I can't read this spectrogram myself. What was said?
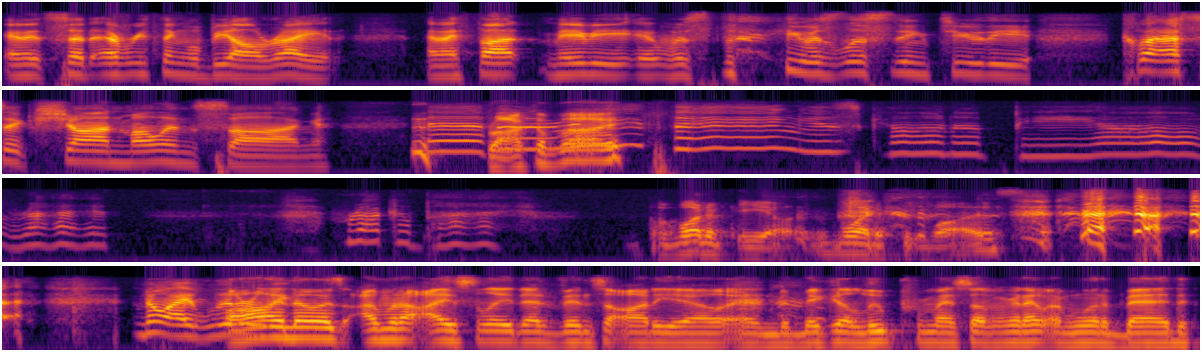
and it said everything will be all right. And I thought maybe it was he was listening to the classic Shawn Mullins song. Rockabye? Everything is gonna be all right. Rockabye. But what if he what if he was? no, I literally. All I know is I'm gonna isolate that Vince audio and make a loop for myself every night when I'm going to bed.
